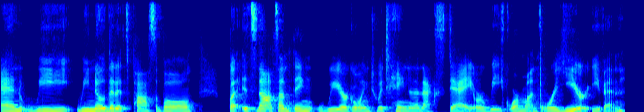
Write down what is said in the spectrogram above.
and we we know that it's possible but it's not something we are going to attain in the next day or week or month or year even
